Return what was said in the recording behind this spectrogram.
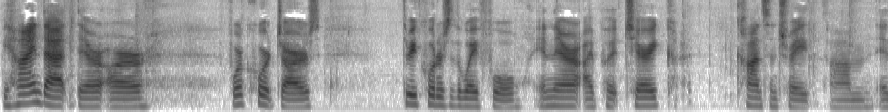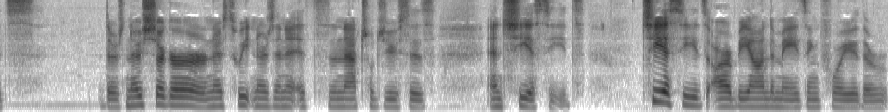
Behind that, there are four quart jars three quarters of the way full. In there, I put cherry concentrate. Um, it's there's no sugar or no sweeteners in it. It's the natural juices and chia seeds. Chia seeds are beyond amazing for you. They're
